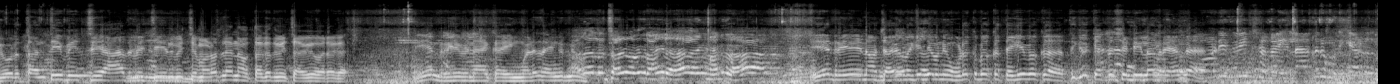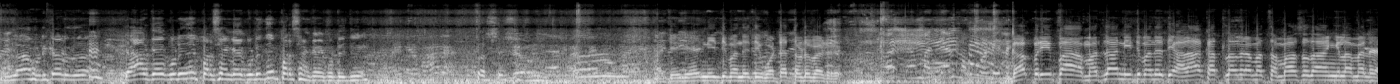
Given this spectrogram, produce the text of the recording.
ಇವ್ರು ತಂತಿ ಬಿಚ್ಚಿ ಆದ್ ಬಿಚ್ಚಿ ಇದ್ ಬಿಚ್ಚಿ ಮಾಡೋದ್ಲೆ ನಾವು ತಗದು ಬಿಚ್ಚಾವಿ ಹೊರಗೆ. ಏನ್ರಿ ವಿನಾಯಕ ಹಿಂಗ್ ಮಾಡಿದ್ರೆ ಹೆಂಗ್ ನೀವು? ಏನ್ ರೀ ನಾವ್ ಹೆಂಗ್ ಮಾಡಿದ್ರ? ಏನ್ರಿ ನಾವು ಚಾಯ್ ಒಗಿದ್ದೇವ್ ನೀವು ಹುಡುಕ್ಬೇಕು ತೆಗಿಬೇಕು? ತೆಗಿಯೋ ಕೆಪಾಸಿಟಿ ಇಲ್ಲ ಅಂದ್ರೆ ಹೆಂಗ? ಇಲ್ಲ ಹುಡುಕಾಡುದು ಯಾರ ಕೈ ಕುಡಿದ್ವಿ ಪರ್ಸನ್ ಕೈ ಕುಡಿದ್ವಿ ಪರ್ಸನ್ ಕೈ ಕುಡಿದ್ವಿ. ಆಕೆಗೆ ನಿದ್ದೆ ಬಂದೈತಿ ಒಟ್ಟ ತೊಡಬೇಡ್ರಿ. ಗಪ್ ರೀಪ ಮಕ್ಕೊಂಡಿಲ್ಲ ಗಪ್ರೀಪ ಮೊದ್ಲ ನಿದ್ದೆ ಬಂದೈತಿ ಹಳಾಕತ್ಲ ಅಂದ್ರೆ ಮತ್ತೆ ಸಂಭಾಳಿಸೋದ ಹಂಗಿಲ್ಲ ಆಮೇಲೆ.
